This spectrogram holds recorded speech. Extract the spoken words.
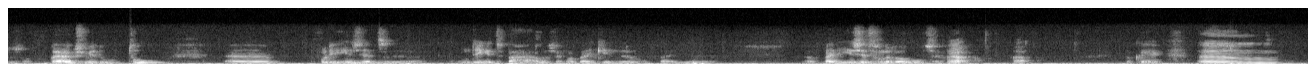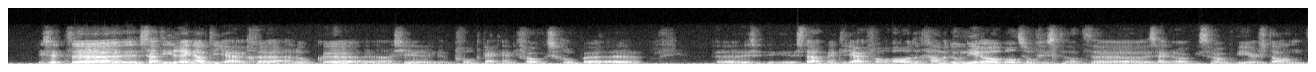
een soort gebruiksmiddel, tool voor de inzet om dingen te behalen, zeg maar, bij kinderen of bij of bij de inzet van de robot. Zeg maar. Ja, ja. oké. Okay. Um, uh, staat iedereen nou te juichen, Anouk? Uh, als je bijvoorbeeld kijkt naar die focusgroepen, staat men te juichen van, oh, dat gaan we doen, die robots? Of is, dat, zijn er ook, is er ook weerstand?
